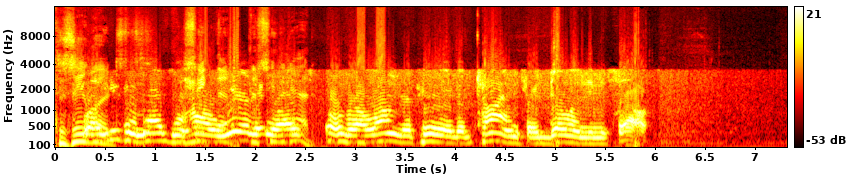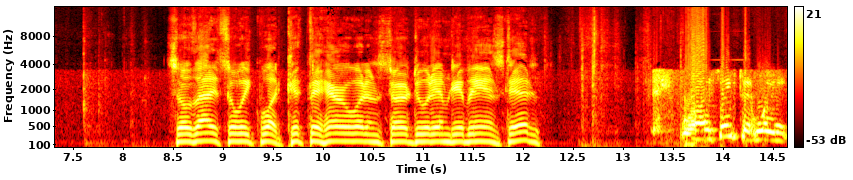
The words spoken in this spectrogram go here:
To see Well, what? you can imagine how the- weird it was head. over a longer period of time for Dylan himself. so that so he what? Kicked the heroin and started doing MDMA instead? Well, I think that when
